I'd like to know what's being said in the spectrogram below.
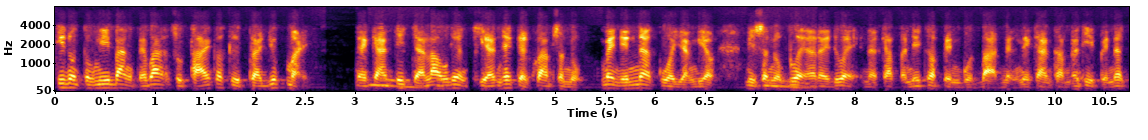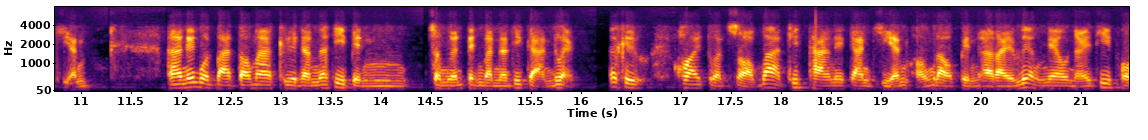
ที่นนตรงนี้บ้าง แต่ว่าสุดท้ายก็คือประยุกต์ใหม่ ในการที่จะเล่าเรื่องเขียนให้เกิดความสนุก ไม่เน้นน่ากลัวอย่างเดียว มีสนุกด้วยอะไรด้วยนะครับ อันนี้ก็เป็นบทบาทหนึ่งในการทำหน้าที่เป็นนักเขียนในบทบาทต่อมาคือนำหน้าที่เป็นเสมือนเป็นบรรณาธิการด้วย ก็คือคอยตรวจสอบว่าทิศทางในการเขียนของเราเป็นอะไรเรื่องแนวไหนที่พอ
